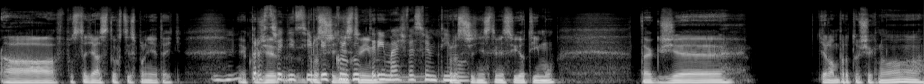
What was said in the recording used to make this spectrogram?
A v podstatě já si to chci splnit teď. Mm-hmm. Jako, prostřednictvím, prostřednictvím těch kluků, který máš ve svém týmu. Prostřednictvím svého týmu. Takže dělám pro to všechno,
